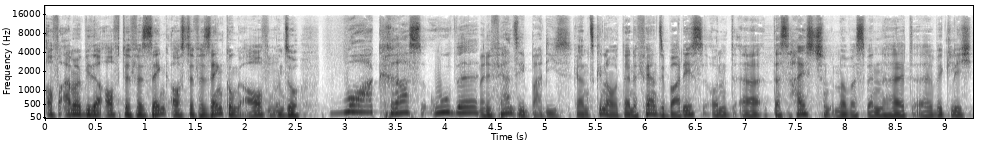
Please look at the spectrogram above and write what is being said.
auf einmal wieder auf der Versenk aus der Versenkung auf Mhm. und so, wow, krass, Uwe. Meine Fernsehbuddies. Ganz genau, deine Fernsehbuddies. Und äh, das heißt schon immer was, wenn halt äh, wirklich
